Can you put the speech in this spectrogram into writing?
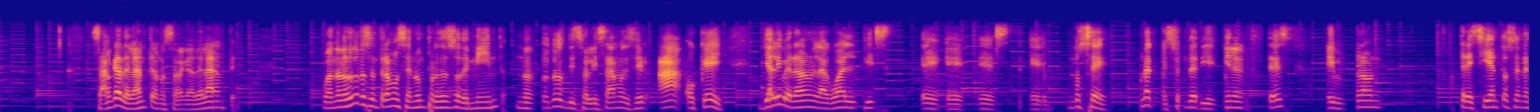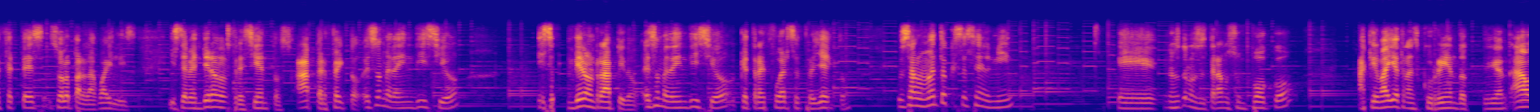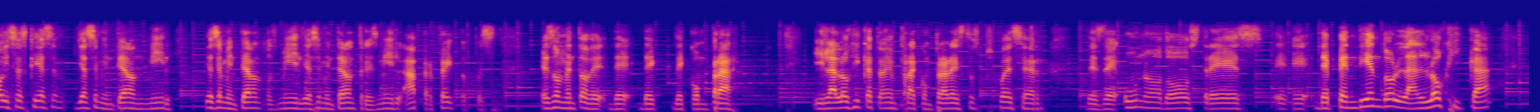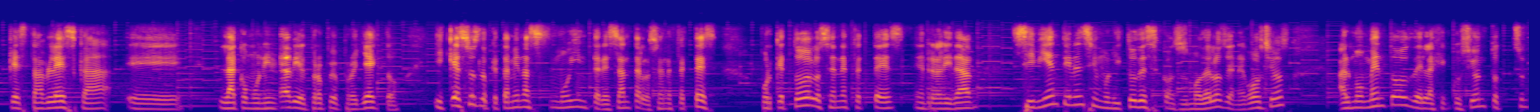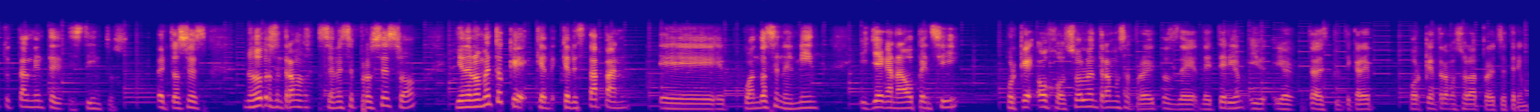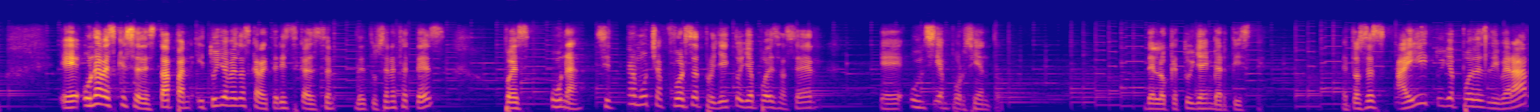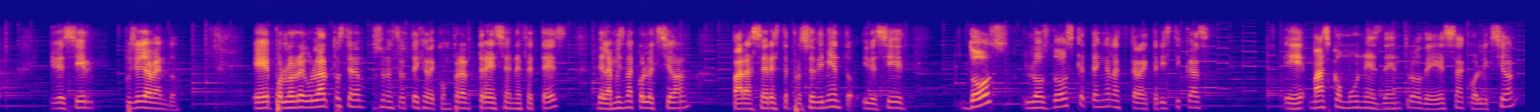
Salga adelante o no salga adelante. Cuando nosotros entramos en un proceso de mint, nosotros visualizamos decir, ah, ok, ya liberaron la whitelist, eh, eh, este, no sé, una cuestión de 10.000 NFTs, liberaron 300 NFTs solo para la whitelist y se vendieron los 300. Ah, perfecto. Eso me da indicio y se vendieron rápido. Eso me da indicio que trae fuerza el proyecto. Entonces, al momento que estés en el mint, eh, nosotros nos esperamos un poco a que vaya transcurriendo. Digan, ah, oye, sabes que ya se, ya se mintieron mil, ya se mintieron dos mil, ya se mintieron tres mil. Ah, perfecto. Pues es momento de, de, de comprar. Y la lógica también para comprar estos pues puede ser desde uno, dos, tres, eh, dependiendo la lógica que establezca eh, la comunidad y el propio proyecto. Y que eso es lo que también hace muy interesante a los NFTs, porque todos los NFTs en realidad, si bien tienen similitudes con sus modelos de negocios, al momento de la ejecución son totalmente distintos. Entonces, nosotros entramos en ese proceso y en el momento que, destapan, eh, cuando hacen el mint y llegan a OpenSea, porque, ojo, solo entramos a proyectos de, Ethereum y, ahorita les explicaré por qué entramos solo a proyectos de Ethereum. Eh, una vez que se destapan y tú ya ves las características de, tus NFTs, pues una, si tiene mucha fuerza el proyecto ya puedes hacer eh, un 100% de lo que tú ya invertiste. Entonces ahí tú ya puedes liberar y decir, pues yo ya vendo. Eh, por lo regular, pues tenemos una estrategia de comprar tres NFTs de la misma colección para hacer este procedimiento y decir, Dos, los dos que tengan las características eh, más comunes dentro de esa colección,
